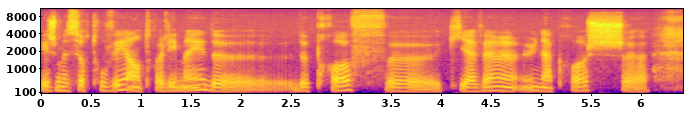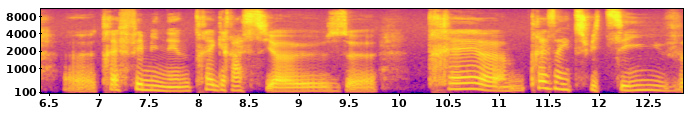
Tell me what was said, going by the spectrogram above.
Et je me suis retrouvée entre les mains de, profs euh, qui avait une approche euh, euh, très féminine, très gracieuse, très, très intuitive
